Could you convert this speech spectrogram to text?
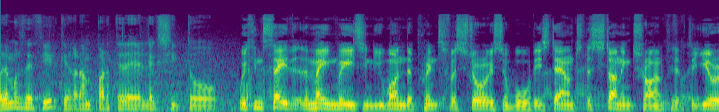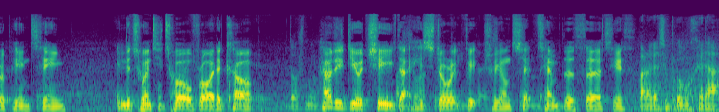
Le han dado mucha importancia. Podemos decir que gran parte del éxito. We can say that the main reason you won the Prince of Asturias Award is down to the stunning triumph of the European team in the 2012 Ryder Cup. How did you achieve that historic victory on September the 30th? Para que se produjera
